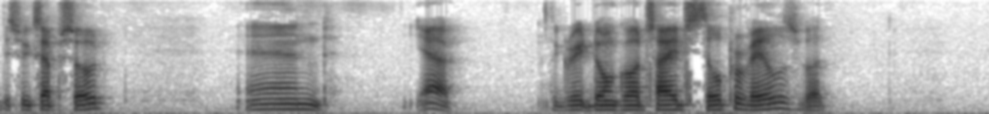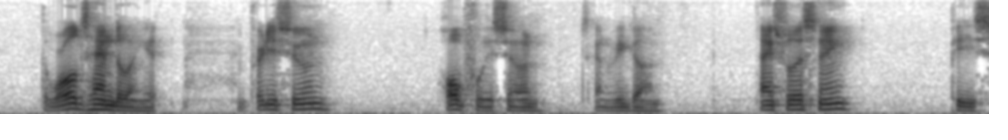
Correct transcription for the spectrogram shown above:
this week's episode. And yeah, the great don't go outside still prevails, but the world's handling it. And pretty soon, hopefully soon, it's going to be gone. Thanks for listening. Peace.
